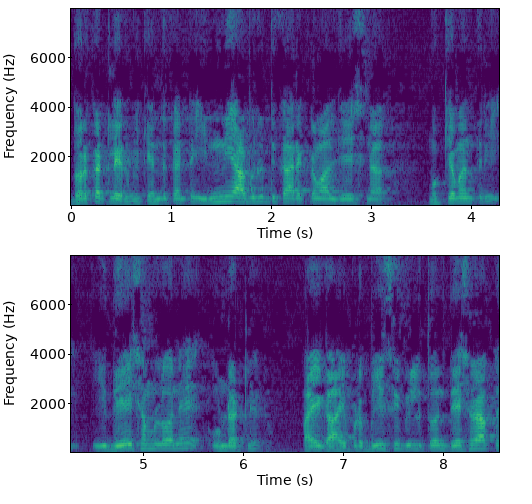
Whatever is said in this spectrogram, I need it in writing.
దొరకట్లేరు మీకు. ఎందుకంటే ఇన్ని అభివృద్ధి కార్యక్రమాలు చేసిన ముఖ్యమంత్రి ఈ దేశంలోనే ఉండట్లేడు. పైగా ఇప్పుడు బీసీ బిల్లుతో దేశవ్యాప్త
